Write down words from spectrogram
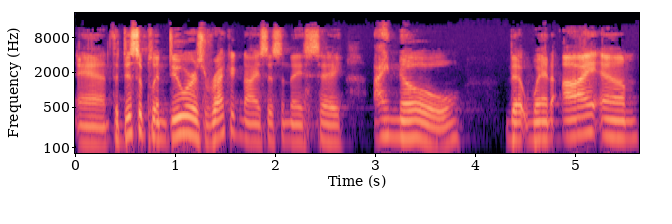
And the disciplined doers recognize this and they say, I know that when I am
